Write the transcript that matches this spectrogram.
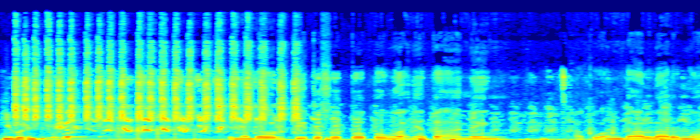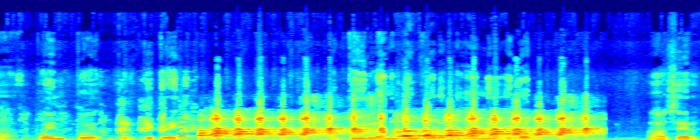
Yun. Senador Tito Soto tunga niya ta aning ako ang dollar nga 0.43 Pagpila na ang para ta ani idol. Ah sir,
